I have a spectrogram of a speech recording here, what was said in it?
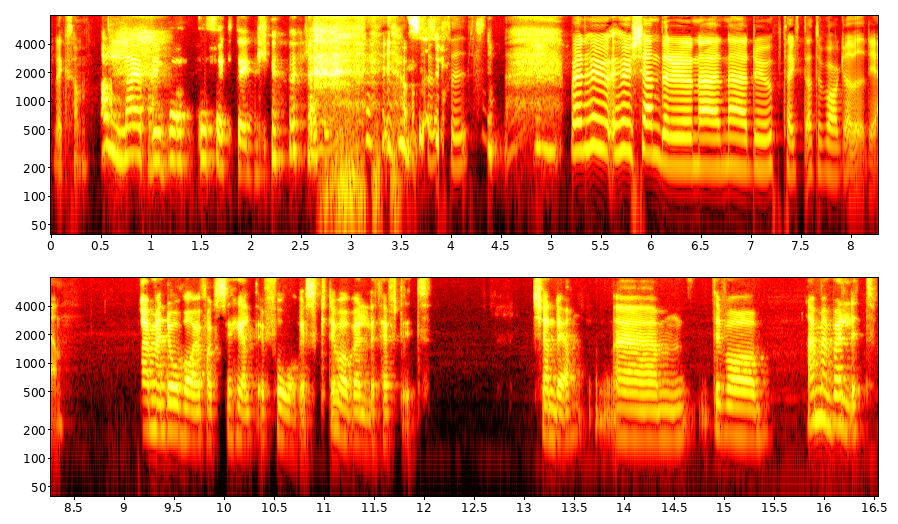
Liksom. Alla är ju bara ett perfekt ägg. ja, precis. Men hur, hur kände du när, när du upptäckte att du var gravid igen? Ja, men då var jag faktiskt helt euforisk. Det var väldigt häftigt. Kände jag. Ehm, det var nej, men väldigt,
